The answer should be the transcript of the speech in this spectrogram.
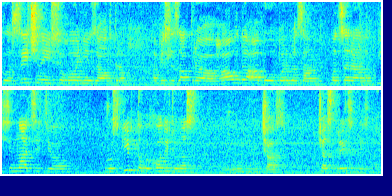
класичний сьогодні, завтра, а післязавтра гауда або пармезан, моцарелла. 18 брусків, то виходить у нас час. Час 30 десь так.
